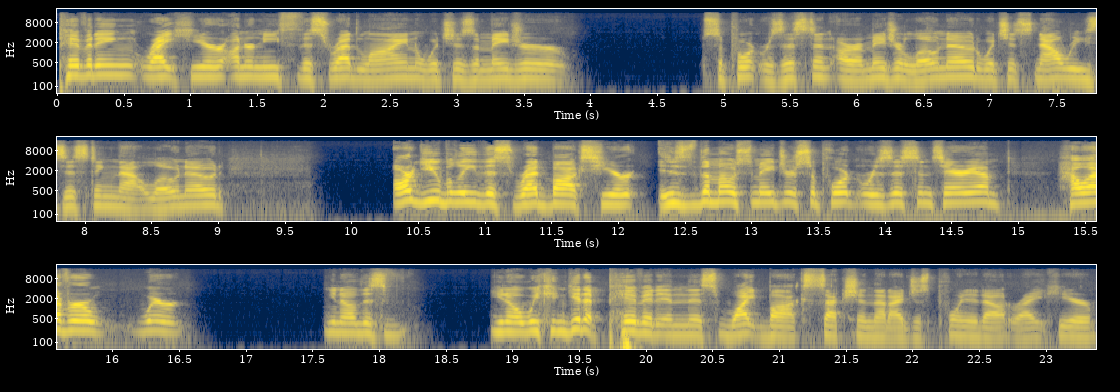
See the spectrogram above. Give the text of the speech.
pivoting right here underneath this red line, which is a major support resistant or a major low node, which it's now resisting that low node. Arguably, this red box here is the most major support resistance area. However, where, you know, this, you know, we can get a pivot in this white box section that I just pointed out right here.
